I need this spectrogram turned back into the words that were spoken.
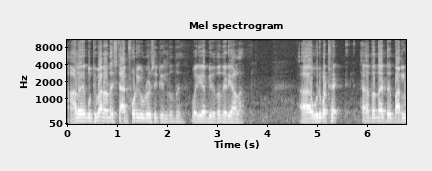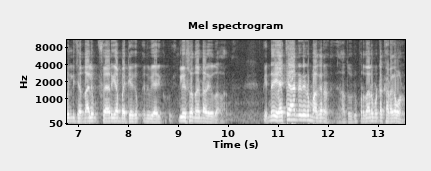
ആൾ ബുദ്ധിമാനാണ്. സ്റ്റാൻഫോർഡ് യൂണിവേഴ്സിറ്റിയിൽ നിന്ന് വലിയ ബിരുദം നേടിയ ആളാണ് ഒരു പക്ഷേ നന്നായിട്ട് പാർലമെന്റിൽ ചെന്നാലും ഫെയർ ചെയ്യാൻ പറ്റിയേക്കും എന്ന് വിചാരിക്കുന്നു ഇംഗ്ലീഷ് നന്നായിട്ട് അറിയുന്ന ആളാണ് പിന്നെ എ കെ ആന്റണിയുടെ മകനാണ്. അതൊരു പ്രധാനപ്പെട്ട ഘടകമാണ്.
